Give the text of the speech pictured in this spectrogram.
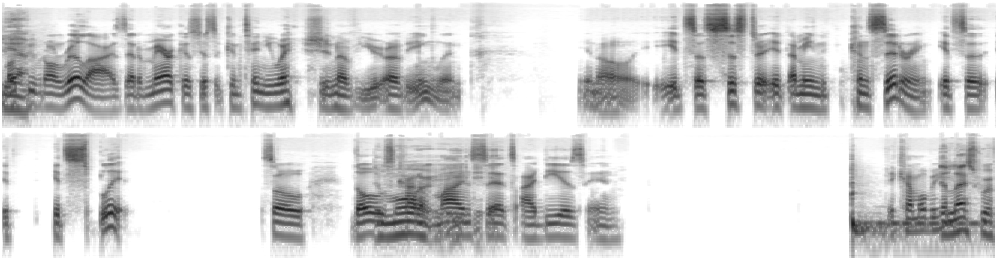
Most yeah people don't realize that America is just a continuation of of England. You know, it's a sister. It, I mean, considering it's a it, it's split. So those kind of mindsets, ideas, and they come over the here. less we're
